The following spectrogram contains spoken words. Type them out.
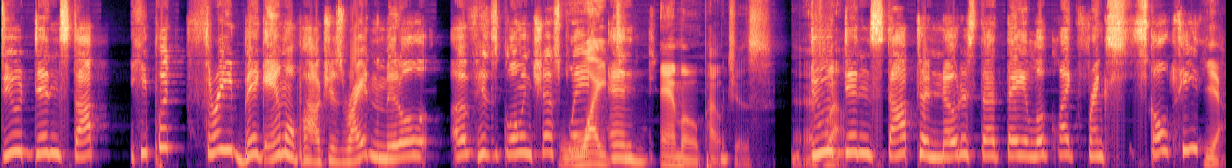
dude didn't stop. He put three big ammo pouches right in the middle of his glowing chest plate, White and ammo pouches. dude well. didn't stop to notice that they look like Frank's skull teeth. Yeah.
